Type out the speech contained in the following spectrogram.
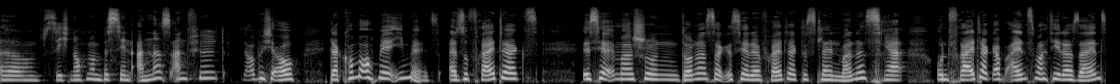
äh, sich noch mal ein bisschen anders anfühlt. Glaube ich auch. Da kommen auch mehr E-Mails. Also freitags ist ja immer schon, Donnerstag ist ja der Freitag des kleinen Mannes. Ja. Und Freitag ab eins macht jeder seins.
